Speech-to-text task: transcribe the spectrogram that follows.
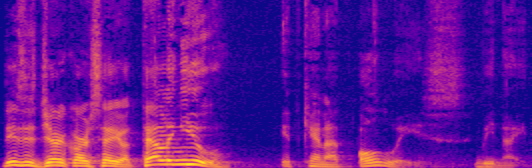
This is Jerry Corseo telling you, it cannot always be night.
